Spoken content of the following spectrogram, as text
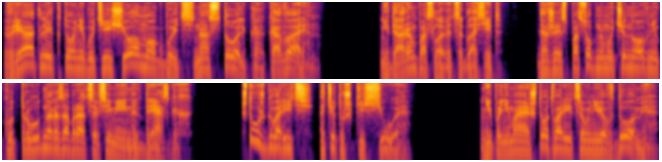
вряд ли кто-нибудь еще мог быть настолько коварен. Недаром пословица гласит, даже способному чиновнику трудно разобраться в семейных дрязгах. Что уж говорить о тетушке Сюэ. Не понимая, что творится у нее в доме,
